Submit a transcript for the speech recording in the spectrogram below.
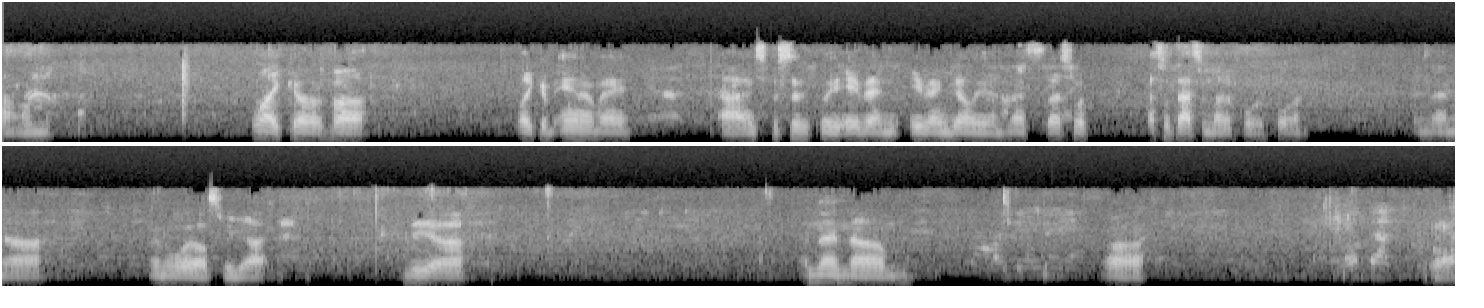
um, like of uh, like of anime uh, and specifically Evan Evangelion. That's that's what that's what that's a metaphor for. And then uh, and what else we got? The uh, and then um, uh, yeah.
